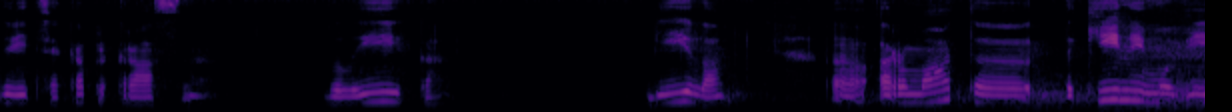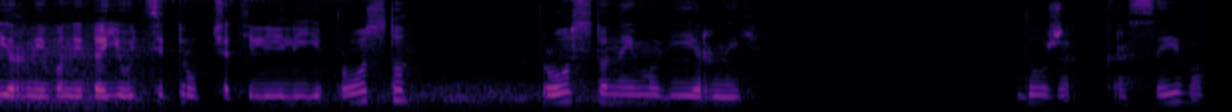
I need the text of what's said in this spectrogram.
Дивіться, яка прекрасна, велика, біла. Е, Аромат е, такий неймовірний. Вони дають ці трубчаті лілії. Просто, просто неймовірний. Дуже красиво.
